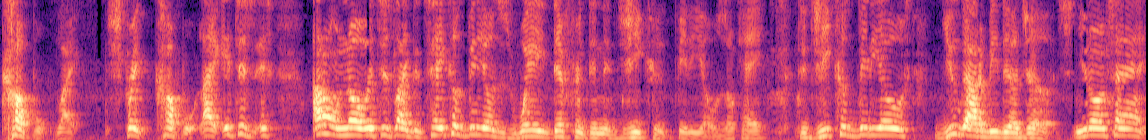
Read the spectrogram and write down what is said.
couple, like straight couple. Like it just, it's, I don't know. It's just like the Taekook videos is way different than the Jikook videos. Okay, the Jikook videos, you gotta be the judge. You know what I'm saying?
